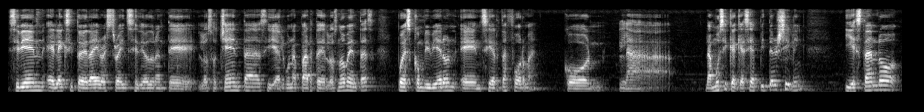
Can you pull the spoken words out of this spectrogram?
si bien el éxito de Dire Straits se dio durante los 80s y alguna parte de los 90s, pues convivieron en cierta forma con la, la música que hacía Peter Schilling y estando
